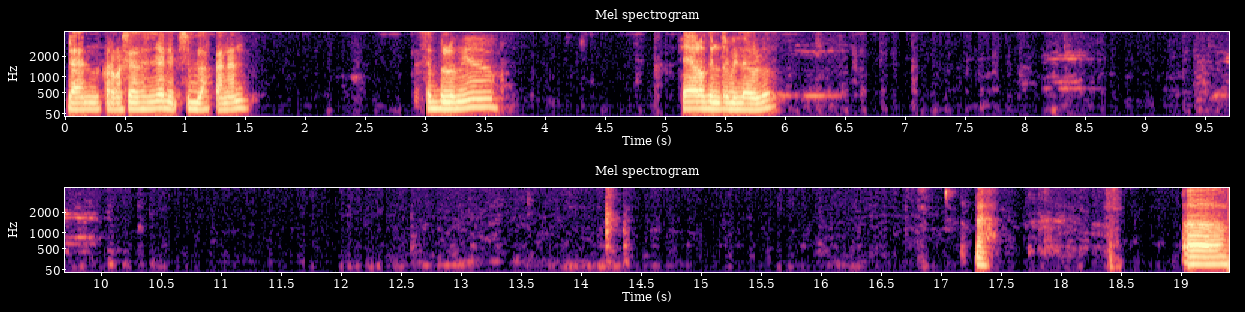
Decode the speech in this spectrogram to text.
Dan informasinya saja di sebelah kanan. Sebelumnya, saya login terlebih dahulu. Uh,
